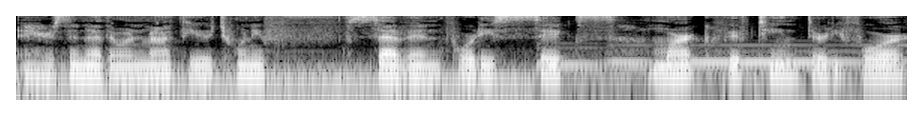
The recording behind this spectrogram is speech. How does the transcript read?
Here's another one Matthew 27 46, Mark 15 34.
